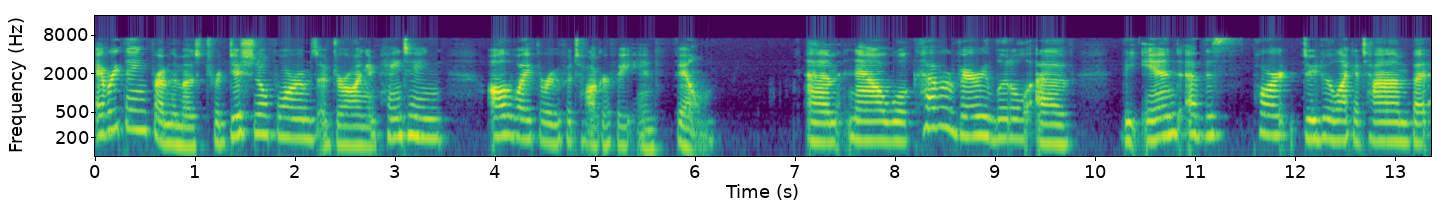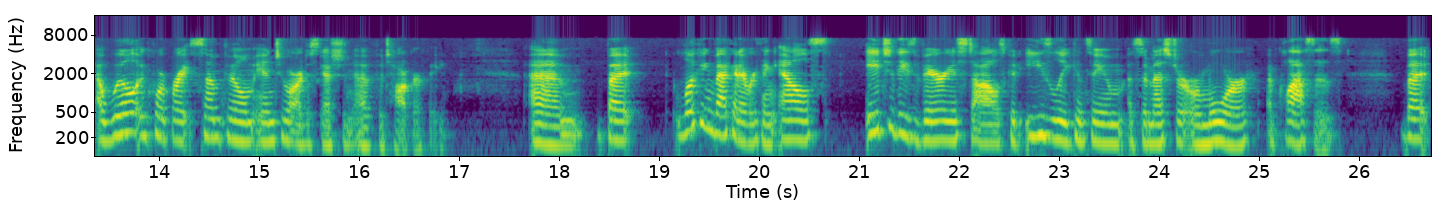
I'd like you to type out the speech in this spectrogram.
Everything from the most traditional forms of drawing and painting, all the way through photography and film. Um, now we'll cover very little of the end of this part due to lack of time, but I will incorporate some film into our discussion of photography. Um, but looking back at everything else, each of these various styles could easily consume a semester or more of classes. But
